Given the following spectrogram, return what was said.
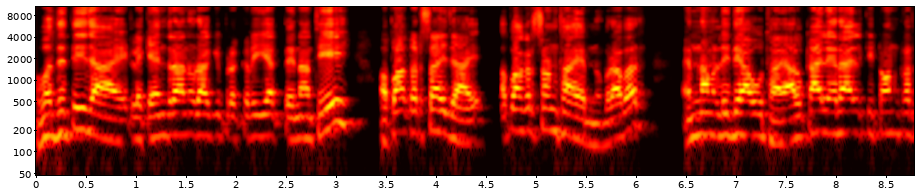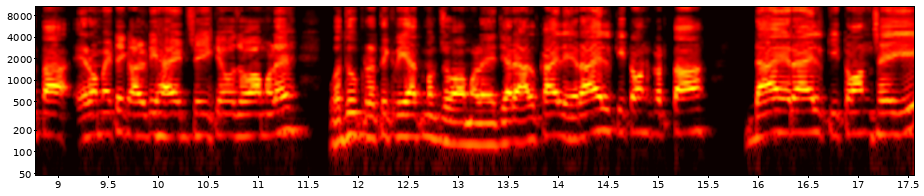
વધતી જાય, એટલે કેન્દ્રાનુરાગી પ્રક્રિયા તેનાથી અપાકર્ષાઈ જાય, અપાકર્ષણ થાય એમનું, બરાબર? એમના લીધે આવું થાય. આલ્કાઇલ, એરાઇલ, કીટોન કરતા એરોમેટિક આલ્ડીહાઇડ છે એ કેવો જોવા મળે? વધુ પ્રતિક્રિયાત્મક જોવા મળે. જ્યારે આલ્કાઇલ, એરાઇલ, કીટોન કરતા ડાયરાઇલ કીટોન છે એ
